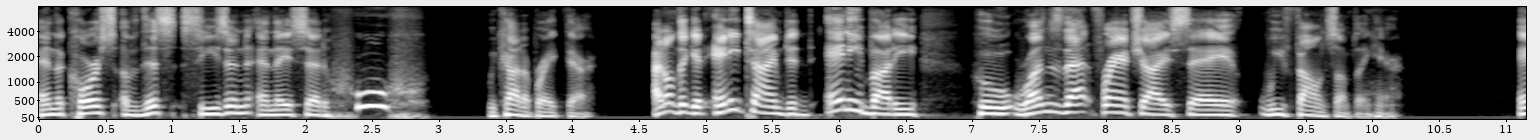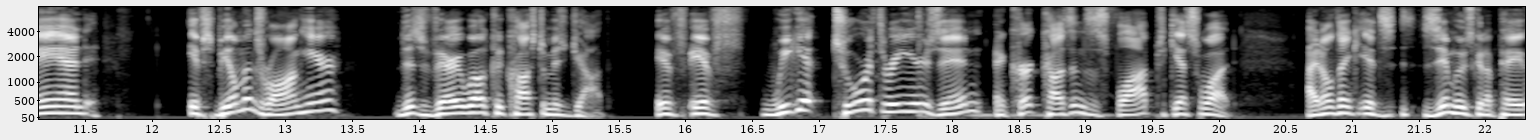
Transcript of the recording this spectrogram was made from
and the course of this season, and they said, whew, we caught a break there. I don't think at any time did anybody who runs that franchise say, we found something here. And if Spielman's wrong here, this very well could cost him his job. If if we get two or three years in and Kirk Cousins is flopped, guess what? I don't think it's Zim who's going to pay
